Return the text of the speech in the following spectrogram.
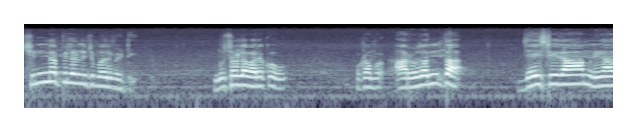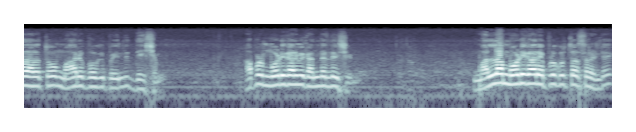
చిన్న పిల్లల నుంచి మొదలుపెట్టి ముసళ్ళ వరకు ఒక ఆ రోజంతా జై శ్రీరామ్ నినాదాలతో మారిపోగిపోయింది దేశం. అప్పుడు మోడీ గారు మీకు అందరు తెలిసిండు మళ్ళా మోడీ గారు ఎప్పుడు గుర్తొస్తారంటే?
